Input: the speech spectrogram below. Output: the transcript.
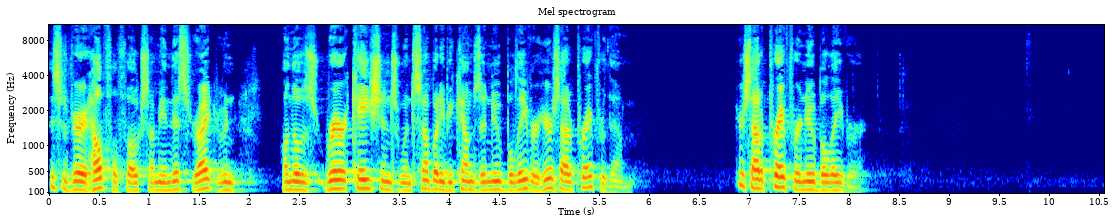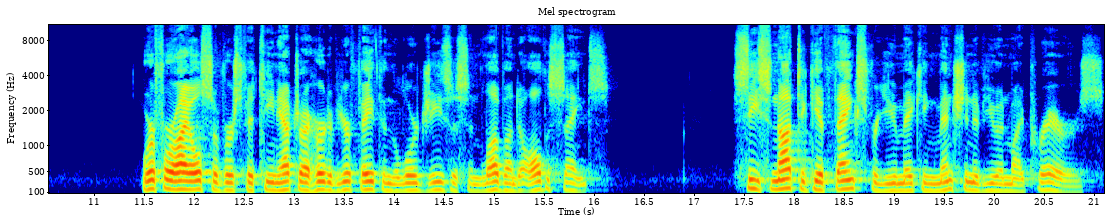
This is very helpful, folks. I mean, this, right? When, on those rare occasions when somebody becomes a new believer, here's how to pray for them. Here's how to pray for a new believer. Wherefore I also, verse 15, after I heard of your faith in the Lord Jesus and love unto all the saints, cease not to give thanks for you, making mention of you in my prayers.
